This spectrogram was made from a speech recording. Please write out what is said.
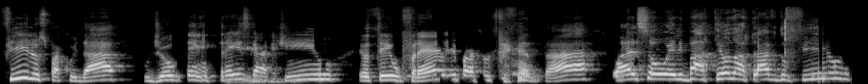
filhos para cuidar, o Diogo tem três gatinhos, eu tenho o Fred para sustentar. O Alisson, ele bateu na trave do filho.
